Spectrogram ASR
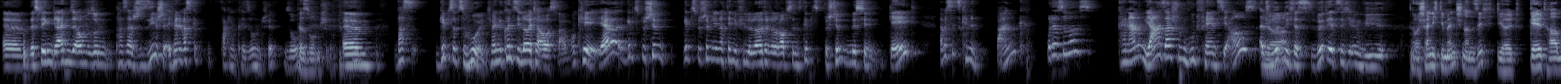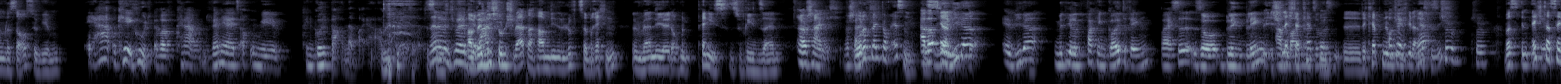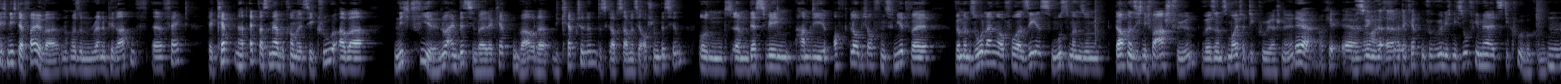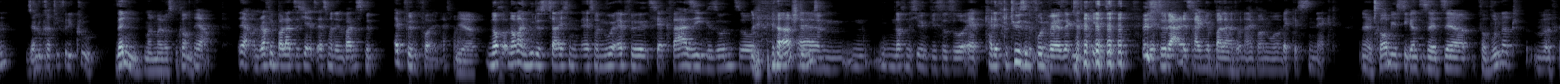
Ähm, deswegen greifen sie auch so ein Passagierschiff. Ich meine, was gibt. Fucking Personenschiff. So. Personenschiff. ähm, was gibt's da zu holen? Ich meine, du könntest die Leute ausraben. Okay, ja, gibt's bestimmt, gibt's bestimmt, je nachdem wie viele Leute da drauf sind, gibt's bestimmt ein bisschen Geld. Aber ist jetzt keine Bank oder sowas? Keine Ahnung, ja, sah schon gut fancy aus. Also Ja. wird nicht, das wird jetzt nicht irgendwie. Wahrscheinlich die Menschen an sich, die halt Geld haben, um das da auszugeben. Ja, okay, gut, aber keine Ahnung, die werden ja jetzt auch irgendwie keinen Goldbarren dabei haben. Sowas, ne? ich meine, Aber wenn die schon Schwerter haben, die in der Luft zerbrechen, dann werden die halt auch mit Pennies zufrieden sein. wahrscheinlich, wahrscheinlich. Oder vielleicht auch essen. aber ja Elvira, Elvira mit ihren fucking Goldringen, weißt du, so bling bling. schlechter und sowas. Captain. Äh, Der Captain nimmt Okay, wirklich wieder ja, alles für sich. true, true. Was in echt tatsächlich nicht der Fall war. Nochmal so ein random Piraten-Fact. Der Captain hat etwas mehr bekommen als die Crew, aber nicht viel, nur ein bisschen, weil der Captain war oder die Captainin, das gab es damals ja auch schon ein bisschen. Und ähm, deswegen haben die oft, glaube ich, auch funktioniert, weil wenn man so lange auf hoher See ist, muss man so ein, darf man sich nicht verarscht fühlen, weil sonst meutert die Crew ja schnell. Ja, okay. Ja, Deswegen normal. äh, hat der Captain für gewöhnlich nicht so viel mehr als die Crew bekommen. Mhm. Sehr lukrativ für die Crew. Wenn man mal was bekommt. Ja. Ja, und Ruffy ballert sich jetzt erstmal den Wanz mit Äpfeln voll. Erstmal. Ja, Noch, noch ein gutes Zeichen, erstmal nur Äpfel, ist ja quasi gesund, so. ja stimmt. ähm, noch nicht irgendwie so, so, er hat keine Fritteuse gefunden, weil er sagt, okay, jetzt, jetzt wird er alles reingeballert und einfach nur weggesnackt. Ja, Corby ist die ganze Zeit sehr verwundert.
